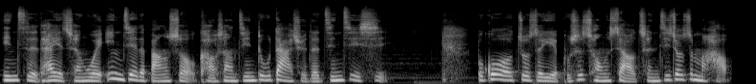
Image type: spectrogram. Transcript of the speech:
因此他也成为应届的榜首，考上京都大学的经济系。不过，作者也不是从小成绩就这么好。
